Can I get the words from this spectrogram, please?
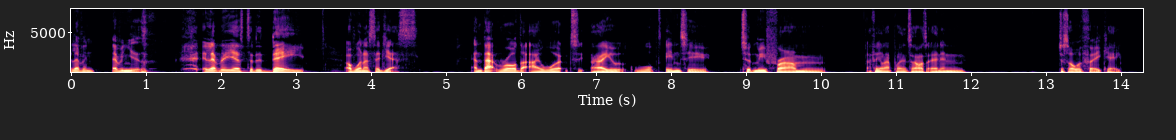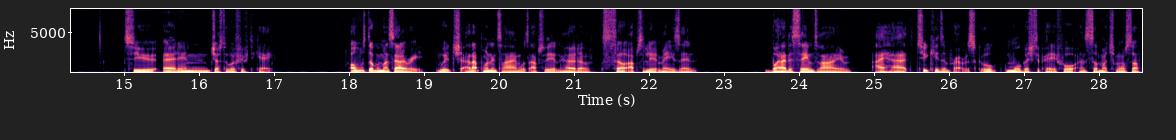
11, 11 years, 11 years to the day of when I said yes. And that role that I worked, I walked into, took me from, I think at that point in time I was earning just over 30k to earning just over 50k, almost double my salary, which at that point in time was absolutely unheard of. Felt absolutely amazing, but at the same time, I had two kids in private school, a mortgage to pay for, and so much more stuff.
